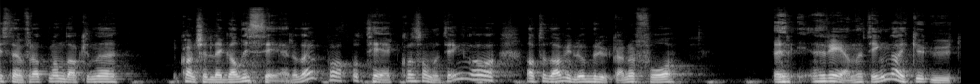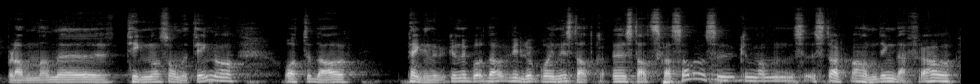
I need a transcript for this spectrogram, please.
Istedenfor at man da kunne kanskje legalisere det på apotek og sånne ting, og at da ville jo brukerne få rene ting, da, ikke utblanda med ting og sånne ting. Og, og at da pengene kunne gå, da ville jo gå inn i stat, eh, statskassa. Da, så kunne man starte behandling derfra. Og,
